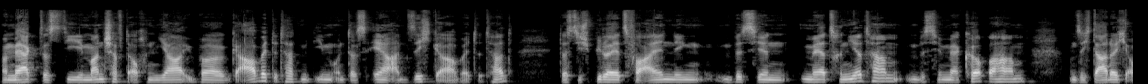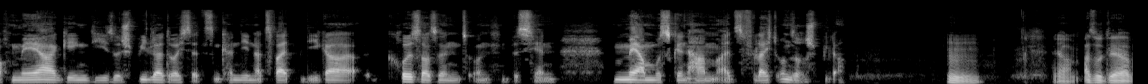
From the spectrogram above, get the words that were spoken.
man merkt, dass die Mannschaft auch ein Jahr über gearbeitet hat mit ihm und dass er an sich gearbeitet hat. Dass die Spieler jetzt vor allen Dingen ein bisschen mehr trainiert haben, ein bisschen mehr Körper haben und sich dadurch auch mehr gegen diese Spieler durchsetzen können, die in der zweiten Liga größer sind und ein bisschen mehr Muskeln haben als vielleicht unsere Spieler. Mhm. Ja, also der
